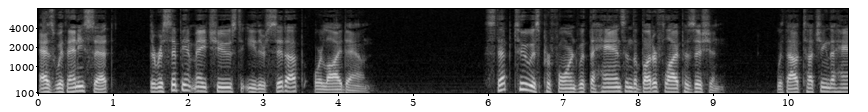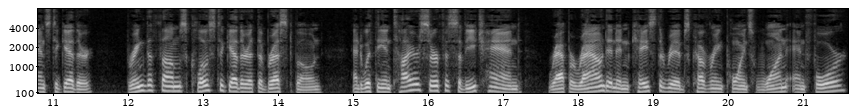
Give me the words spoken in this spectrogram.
As with any set, the recipient may choose to either sit up or lie down. Step 2 is performed with the hands in the butterfly position. Without touching the hands together, bring the thumbs close together at the breastbone, and with the entire surface of each hand Wrap around and encase the ribs covering points 1 and 4.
